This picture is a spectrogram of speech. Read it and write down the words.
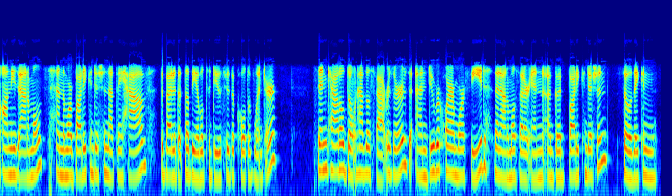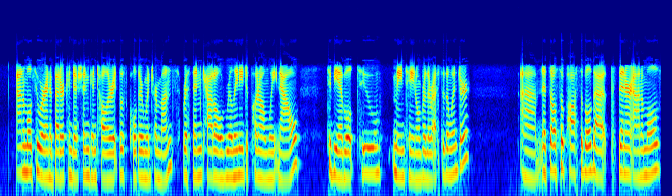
on these animals, and the more body condition that they have, the better that they'll be able to do through the cold of winter. Thin cattle don't have those fat reserves and do require more feed than animals that are in a good body condition, so they can animals who are in a better condition can tolerate those colder winter months, where thin cattle really need to put on weight now to be able to maintain over the rest of the winter. Um, it's also possible that thinner animals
